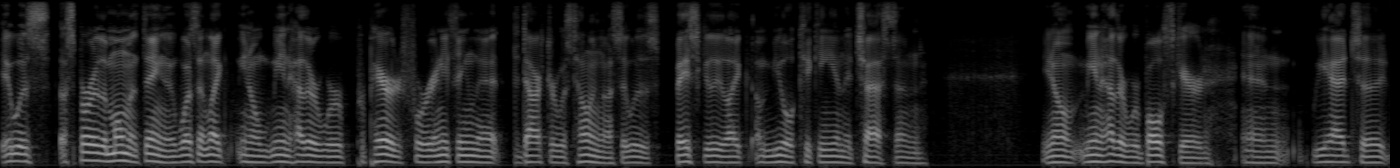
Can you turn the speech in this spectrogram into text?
it was a spur of the moment thing. It wasn't like, you know, me and Heather were prepared for anything that the doctor was telling us. It was basically like a mule kicking you in the chest. And, you know, me and Heather were both scared. And we had to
